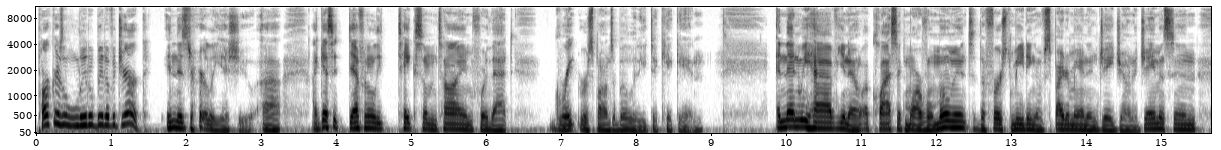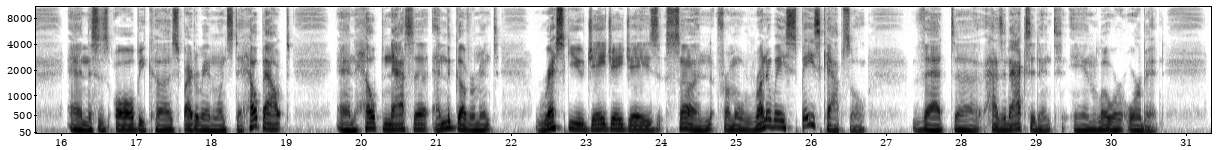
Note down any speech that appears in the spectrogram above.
Parker's a little bit of a jerk in this early issue. Uh, I guess it definitely takes some time for that great responsibility to kick in. And then we have, you know, a classic Marvel moment the first meeting of Spider Man and J. Jonah Jameson. And this is all because Spider Man wants to help out and help NASA and the government rescue JJJ's son from a runaway space capsule that uh, has an accident in lower orbit.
